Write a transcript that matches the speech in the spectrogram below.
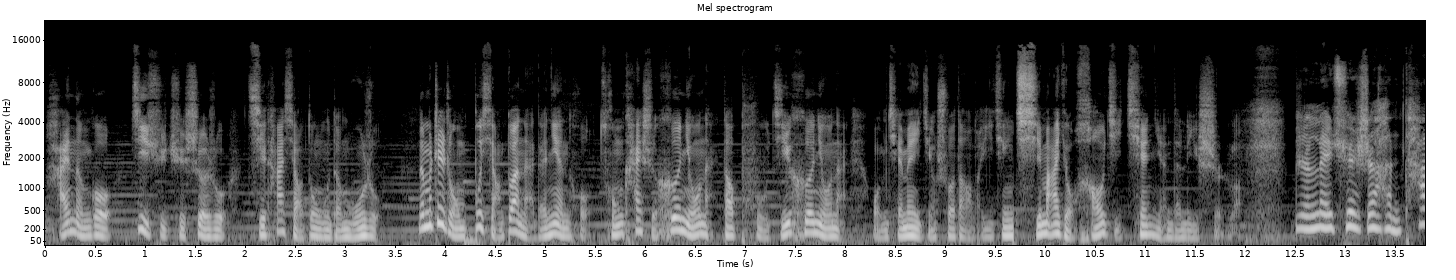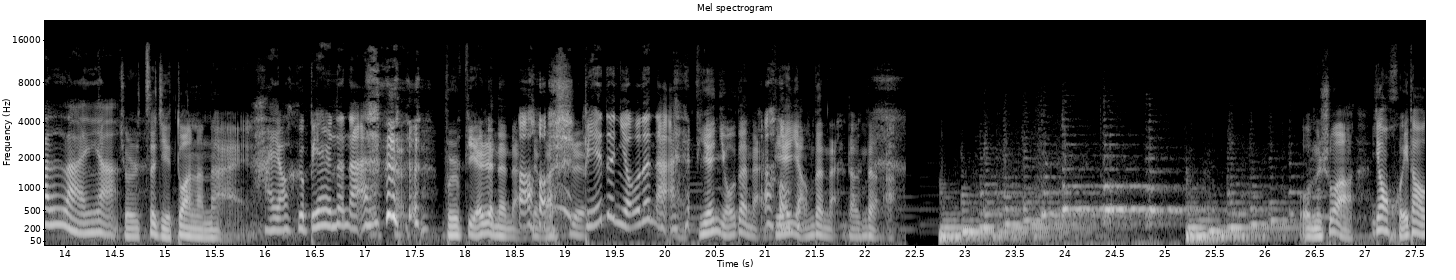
还能够继续去摄入其他小动物的母乳。那么这种不想断奶的念头，从开始喝牛奶到普及喝牛奶，我们前面已经说到了，已经起码有好几千年的历史了。人类确实很贪婪呀，就是自己断了奶，还要喝别人的奶，不是别人的奶，对吧？是别的牛的奶。别牛的奶、别羊的奶等等啊。我们说啊，要回到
